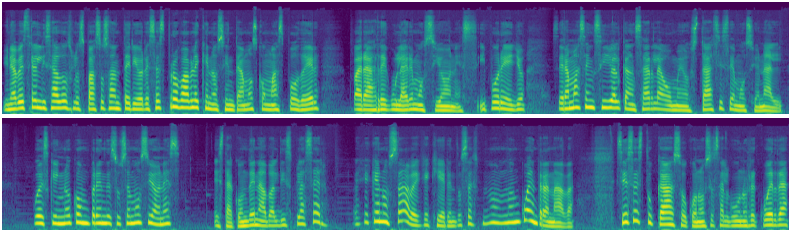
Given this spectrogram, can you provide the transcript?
Y una vez realizados los pasos anteriores, es probable que nos sintamos con más poder para regular emociones y por ello será más sencillo alcanzar la homeostasis emocional, pues quien no comprende sus emociones está condenado al displacer. Es que, no sabe qué quiere, entonces no, no encuentra nada. Si ese es tu caso, conoces alguno, recuerda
